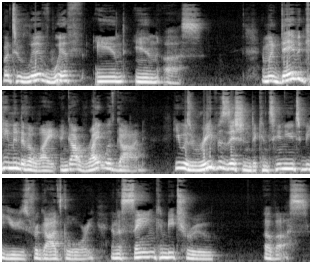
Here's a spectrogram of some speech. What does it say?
but to live with and in us. And when David came into the light and got right with God, he was repositioned to continue to be used for God's glory, and the same can be true of us.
